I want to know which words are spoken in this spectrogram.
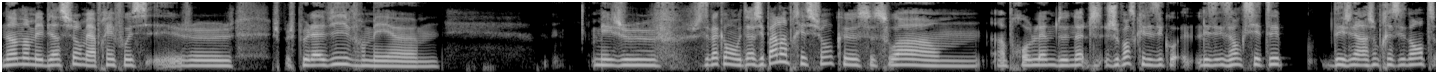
Non, non, mais bien sûr, mais après il faut aussi, je, je, peux la vivre, mais euh, mais je, je sais pas comment vous dire. J'ai pas l'impression que ce soit un, un problème de note. Je pense que les éco, les anxiétés des générations précédentes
